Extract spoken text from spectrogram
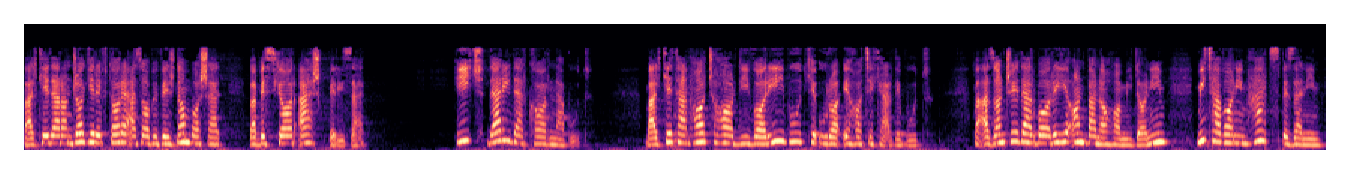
بلکه در آنجا گرفتار عذاب وجدان باشد و بسیار اشک بریزد. هیچ دری در کار نبود بلکه تنها چهار دیواری بود که او را احاطه کرده بود و از آنچه درباره آن بناها می‌دانیم می توانیم حدس بزنیم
